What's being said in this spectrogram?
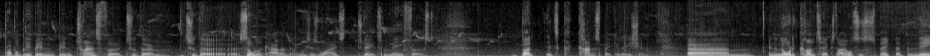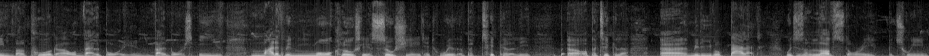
probably been, been transferred to the, to the solar calendar, which is why it's, today it's May 1st. But it's kind of speculation. Um, in the Nordic context, I also suspect that the name Valpurga or Valborg in Valborg's Eve might have been more closely associated with a particularly uh, or particular uh, medieval ballad, which is a love story between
